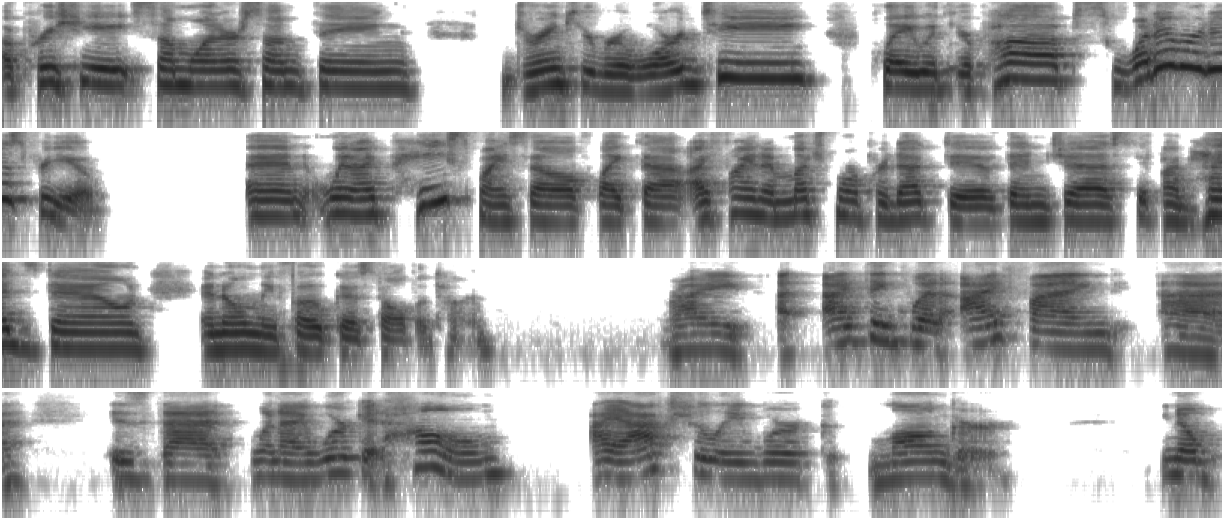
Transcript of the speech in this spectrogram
appreciate someone or something, drink your reward tea, play with your pups, whatever it is for you. And when I pace myself like that, I find I'm much more productive than just if I'm heads down and only focused all the time. Right. I think what I find uh, is that when I work at home, I actually work longer. You know,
